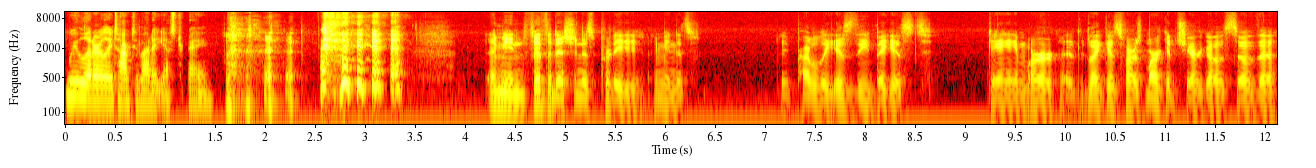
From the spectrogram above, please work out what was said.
we literally talked about it yesterday. I mean, fifth edition is pretty. I mean, it's it probably is the biggest game or uh, like as far as market share goes so the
